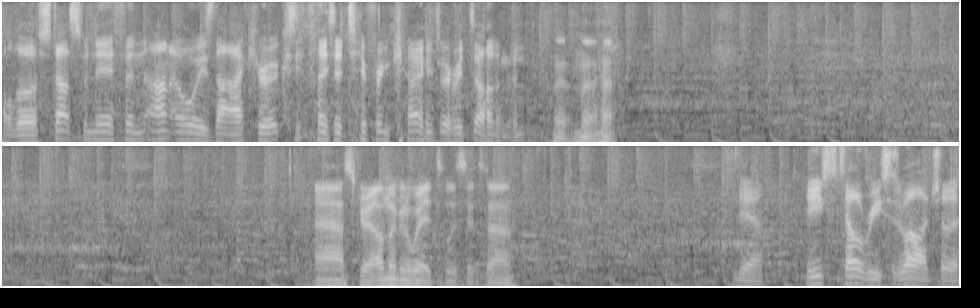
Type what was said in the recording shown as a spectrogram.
Although stats for Nathan aren't always that accurate because he plays a different character every tournament. Ah, screw it. I'm not going to wait until he sits down. Yeah. He needs to tell Reese as well, actually.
